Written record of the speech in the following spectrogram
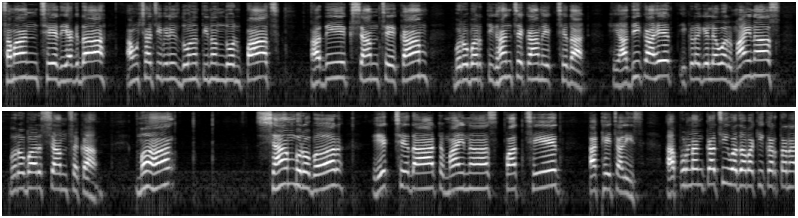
समान छेद एकदा अंशाची बेरीज दोन तीन दोन पाच अधिक श्यामचे काम बरोबर तिघांचे काम एकशे आठ. हे अधिक आहेत इकडे गेल्यावर मायनस बरोबर श्यामचं काम. मग श्याम बरोबर एक छेद आठ मायनस पाच छेद अठ्ठेचाळीस. अपूर्णांकाची वजाबाकी करताना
